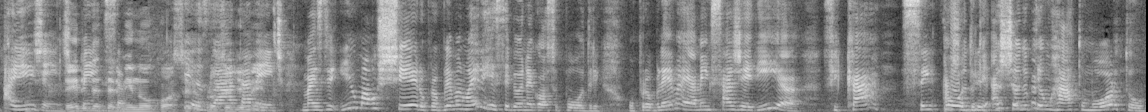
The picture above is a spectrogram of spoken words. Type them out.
Aí, gente, Ele pensa, determinou qual seria o procedimento. Exatamente. Mas e e o mau cheiro? O problema não é ele receber o negócio podre. O problema é a mensageria ficar sem Podre. Achando, que, achando que tem um rato morto.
